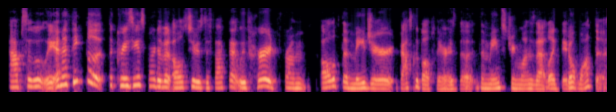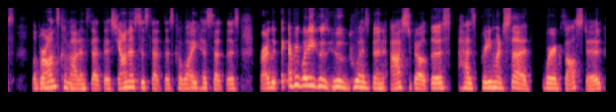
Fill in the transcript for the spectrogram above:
Absolutely. And I think the the craziest part of it all too is the fact that we've heard from all of the major basketball players, the the mainstream ones that like they don't want this. LeBron's mm-hmm. come out and said this, Giannis has said this, Kawhi has said this, Bradley like everybody who who who has been asked about this has pretty much said we're exhausted.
